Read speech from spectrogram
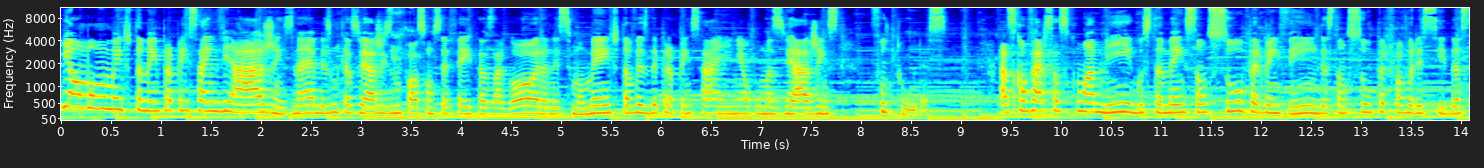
E é um bom momento também para pensar em viagens, né? Mesmo que as viagens não possam ser feitas agora, nesse momento, talvez dê para pensar em algumas viagens futuras. As conversas com amigos também são super bem-vindas, estão super favorecidas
